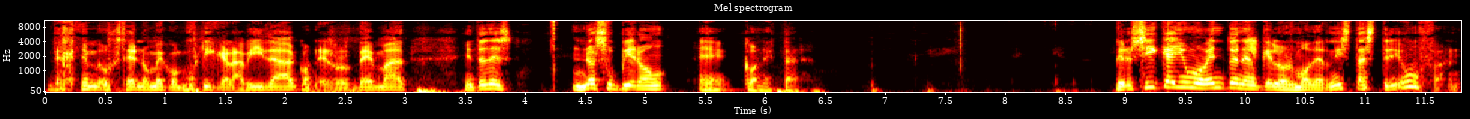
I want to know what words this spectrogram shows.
déjeme usted, no me complique la vida con esos temas. Entonces, no supieron eh, conectar. Pero sí que hay un momento en el que los modernistas triunfan,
